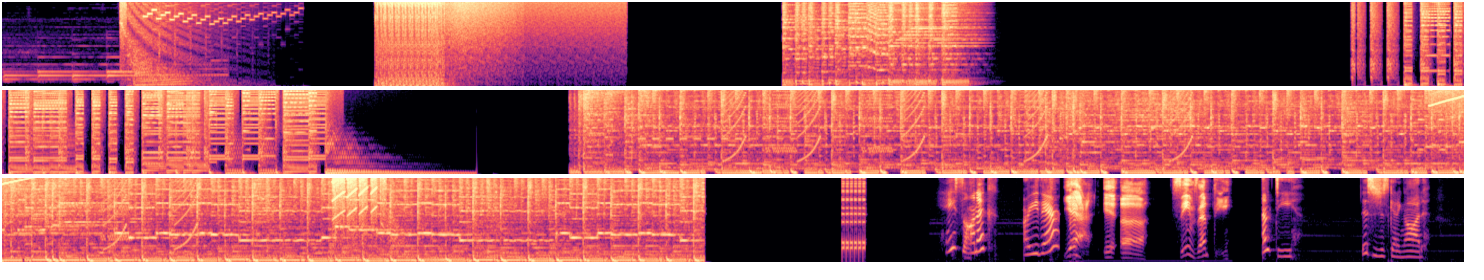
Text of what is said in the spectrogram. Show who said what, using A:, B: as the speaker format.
A: Hey, Sonic! Are you there?
B: Yeah, it, uh, seems empty.
A: Empty. This is just getting odd.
